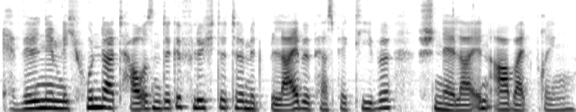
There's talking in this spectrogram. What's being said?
Er will nämlich Hunderttausende Geflüchtete mit Bleibeperspektive schneller in Arbeit bringen.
